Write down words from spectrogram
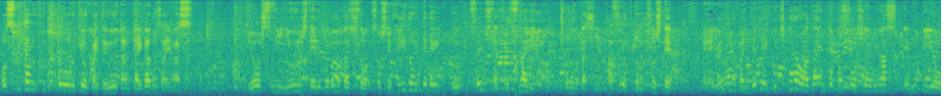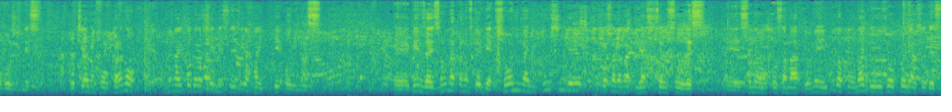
ーホスピタルフットボール協会という団体がございます。病室に入院している子どもたちとそしてフィードに出ていく選手たちをつなぎ子どもたちに活力とそして、えー世の中に出ていく力を与えんと活動しております NPO 法人です。こちらの方からの、えーお願いという形でメッセージが入っております。えー現在その中の一人で小児がんに苦しんでいるお子様がいらっしゃるそうです、えーそのお子様余命いくばくもないという状況にあるそうです。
